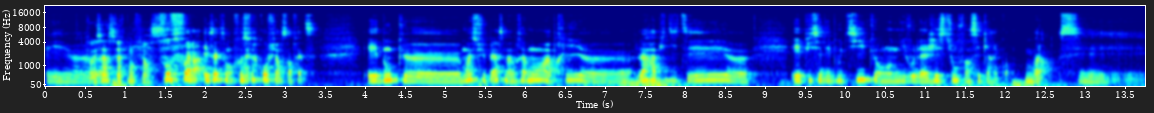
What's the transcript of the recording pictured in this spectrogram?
Et euh, faut réussir à se faire confiance. Faut, voilà, exactement. Faut se faire confiance en fait. Et donc euh, moi super, ça m'a vraiment appris euh, la rapidité. Euh, et puis c'est des boutiques au niveau de la gestion, enfin c'est carré quoi. Mm. Voilà, c'est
